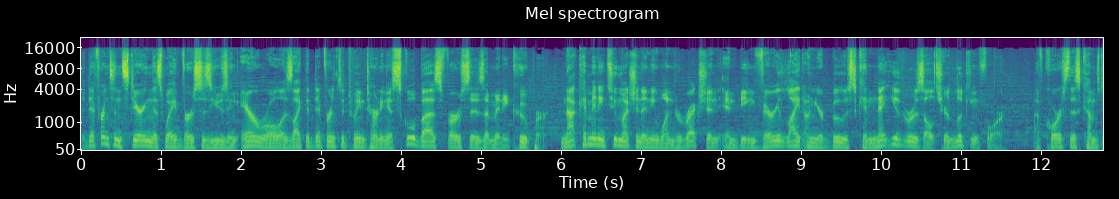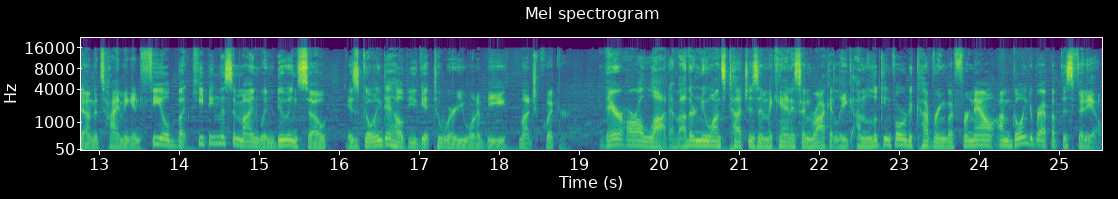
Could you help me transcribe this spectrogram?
The difference in steering this way versus using air roll is like the difference between turning a school bus versus a Mini Cooper. Not committing too much in any one direction and being very light on your boost can net you the results you're looking for. Of course, this comes down to timing and feel, but keeping this in mind when doing so is going to help you get to where you want to be much quicker. There are a lot of other nuanced touches and mechanics in Rocket League I'm looking forward to covering, but for now, I'm going to wrap up this video.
